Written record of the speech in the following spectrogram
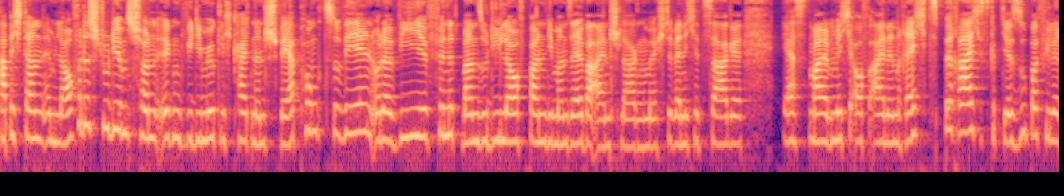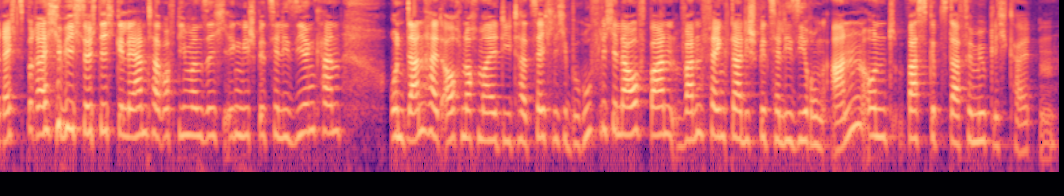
Habe ich dann im Laufe des Studiums schon irgendwie die Möglichkeit, einen Schwerpunkt zu wählen? Oder wie findet man so die Laufbahn, die man selber einschlagen möchte? Wenn ich jetzt sage, erstmal mich auf einen Rechtsbereich, es gibt ja super viele Rechtsbereiche, wie ich durch dich gelernt habe, auf die man sich irgendwie spezialisieren kann. Und dann halt auch nochmal die tatsächliche berufliche Laufbahn. Wann fängt da die Spezialisierung an und was gibt's da für Möglichkeiten?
